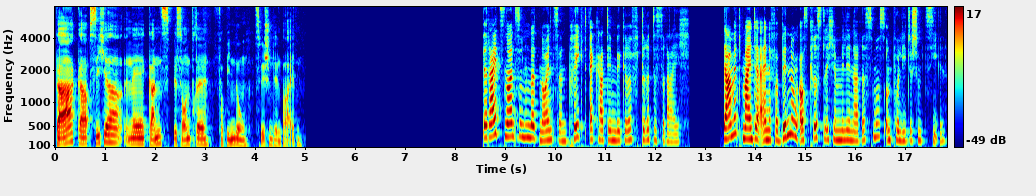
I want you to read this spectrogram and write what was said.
da gab es sicher eine ganz besondere Verbindung zwischen den beiden. Bereits 1919 prägt Eckart den Begriff Drittes Reich. Damit meint er eine Verbindung aus christlichem Millenarismus und politischem Ziel.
